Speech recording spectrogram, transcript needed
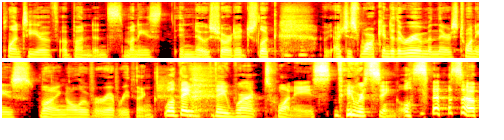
plenty of abundance. Money's in no shortage. Look, Mm-hmm. I just walk into the room and there's 20s lying all over everything. Well, they they weren't twenties; they were singles. so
